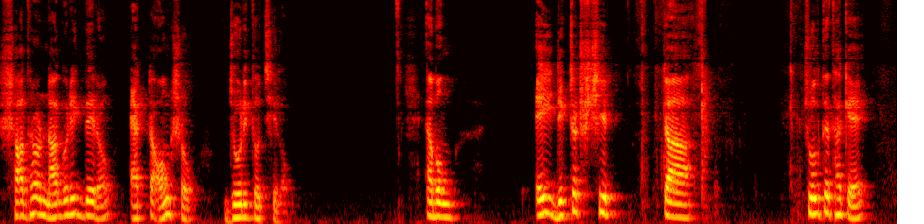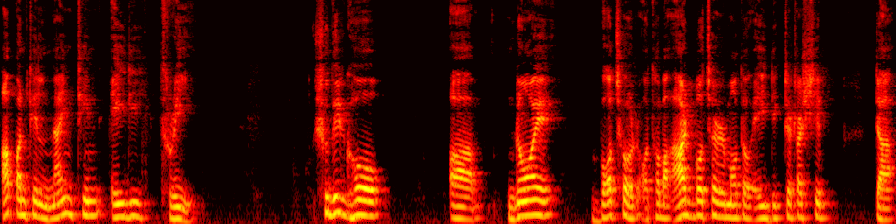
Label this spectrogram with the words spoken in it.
সাধারণ নাগরিকদেরও একটা অংশ জড়িত ছিল। এবং এই ডিক্টেটরশিপটা চলতে থাকে up until nineteen eighty three সুদীর্ঘ নয় বছর অথবা আট বছরের মতো এই ডিক্টেটরশিপটা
